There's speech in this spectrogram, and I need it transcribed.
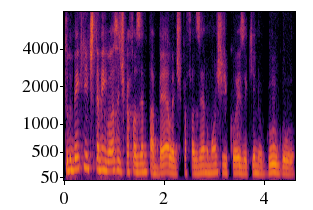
Tudo bem que a gente também gosta de ficar fazendo tabela, de ficar fazendo um monte de coisa aqui no Google,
